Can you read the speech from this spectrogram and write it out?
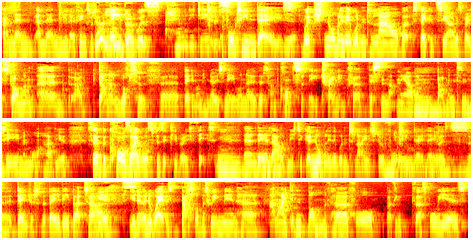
and then and then you know things were Your labour was how many days? 14 days, which normally they wouldn't allow, but they could see I was very strong. Um, um, I've done a lot of, uh, anyone who knows me will know that I'm constantly training for this and that and the other, and badminton team and what have you. So because I was physically very fit, and they allowed me to go, normally they wouldn't allow you to do a 14 day labour. It's uh, dangerous for the baby, but, uh, Yes. you know, in a way it was a battle between me and her, and I didn't bond with her for, I think, first four years.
